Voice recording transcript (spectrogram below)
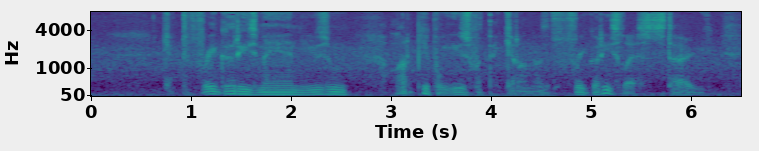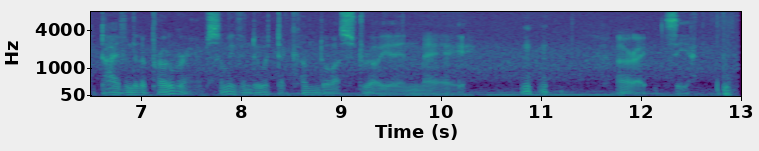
Get the free goodies, man. Use them. A lot of people use what they get on the free goodies lists to dive into the program. Some even do it to come to Australia in May. All right, see ya.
